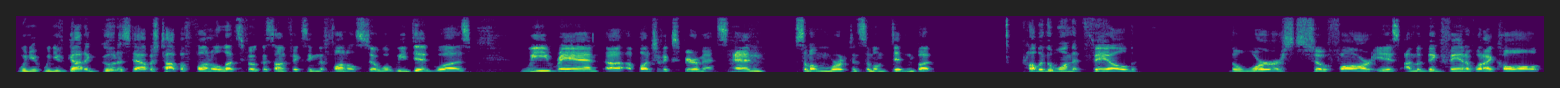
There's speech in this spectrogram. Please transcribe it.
when you when you've got a good established top of funnel, let's focus on fixing the funnel. So what we did was we ran uh, a bunch of experiments and some of them worked and some of them didn't, but probably the one that failed the worst so far is I'm a big fan of what I call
